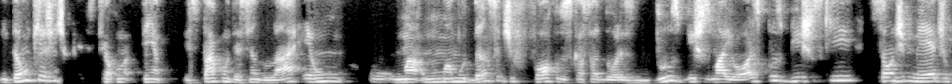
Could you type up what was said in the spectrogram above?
Então, o que a gente que tenha, está acontecendo lá é um, uma, uma mudança de foco dos caçadores dos bichos maiores para os bichos que são de médio,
